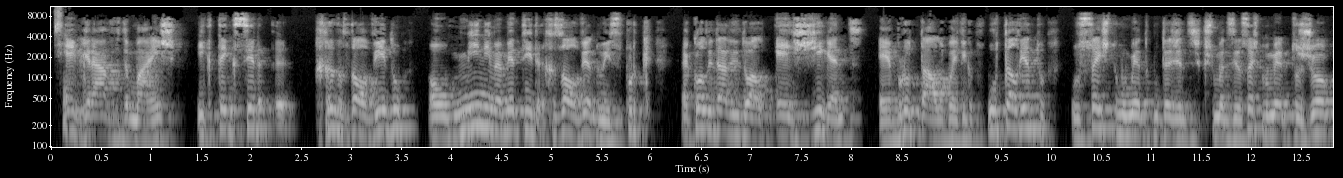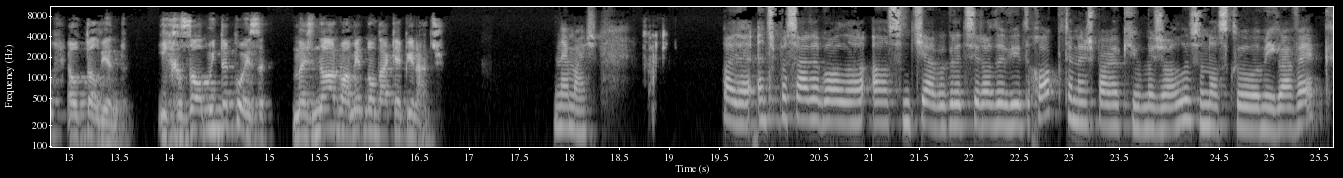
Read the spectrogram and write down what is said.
Sim. é grave demais e que tem que ser eh, resolvido ou minimamente ir resolvendo isso, porque a qualidade individual é gigante, é brutal o. O talento, o sexto momento, que muita gente costuma dizer, o sexto momento do jogo é o talento. E resolve muita coisa, mas normalmente não dá campeonatos. Nem mais. Olha, antes de passar a bola ao Santiago, agradecer ao David Roque, também nos paga aqui umas jolas, o nosso amigo Avec,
